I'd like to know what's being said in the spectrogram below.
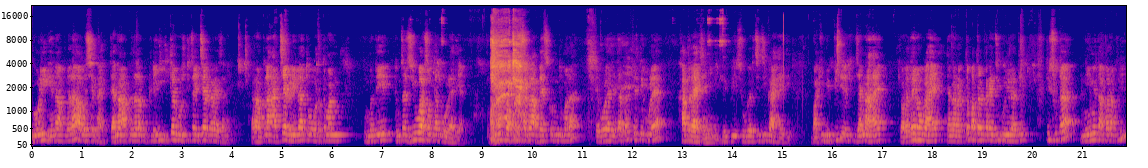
गोळी घेणं आपल्याला आवश्यक आहे. त्यांना आपल्याला कुठल्याही इतर गोष्टीचा विचार करायचा नाही. कारण आपला आजच्या घडीला तो वर्तमानमध्ये तुमचा जीव वाचवतात गोळ्या द्या. डॉक्टर सगळा अभ्यास करून तुम्हाला त्या गोळ्या देतात तर ते गोळ्या खात राहायच्या नेहमी. बीपी शुगरची जी काय आहे ती. बाकी बीपी ज्यांना आहे किंवा हृदयरोग आहे त्यांना रक्त पातळ करायची गोळी राहते ती सुद्धा नियमित आपण आपली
